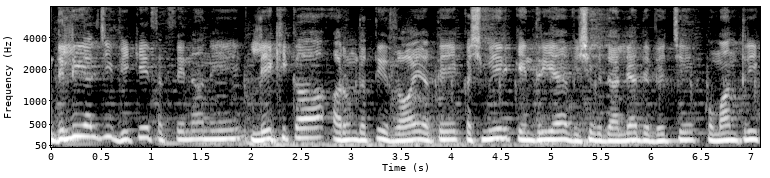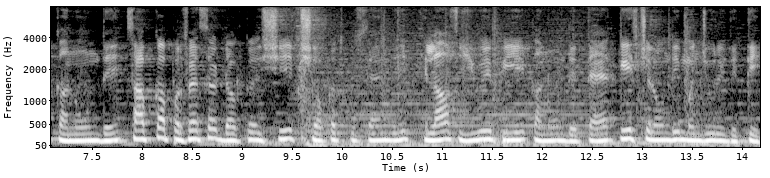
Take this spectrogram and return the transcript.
ਦਿੱਲੀ ਐਲਜੀ ਵੀਕੇ ਸਕਸੇਨਾ ਨੇ ਲੇਖਿਕਾ ਅਰੁੰਧਤੀ ਰॉय ਅਤੇ ਕਸ਼ਮੀਰ ਕੇਂਦਰੀय ਵਿਸ਼ਵ ਵਿਦਿਆਲਿਆ ਦੇ ਵਿੱਚ ਕੌਮਾਂਤਰੀ ਕਾਨੂੰਨ ਦੇ ਸਾਬਕਾ ਪ੍ਰੋਫੈਸਰ ਡਾਕਟਰ ਸ਼ੇਖ ਸ਼ੌਕਤ ਹੁਸੈਨ ਦੇ ਖਿਲਾਫ ਯੂਏਪੀਏ ਕਾਨੂੰਨ ਦੇ ਤਹਿਤ ਕੇਸ ਚਲਾਉਣ ਦੀ ਮਨਜ਼ੂਰੀ ਦਿੱਤੀ।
